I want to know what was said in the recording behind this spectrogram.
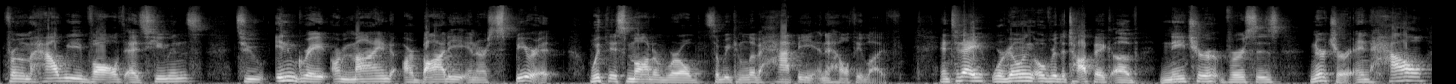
from how we evolved as humans to integrate our mind, our body, and our spirit with this modern world so we can live a happy and a healthy life. And today, we're going over the topic of nature versus nurture and how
